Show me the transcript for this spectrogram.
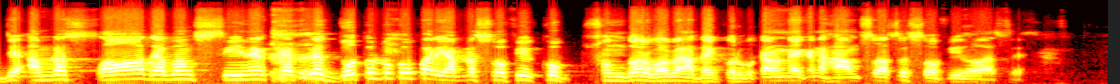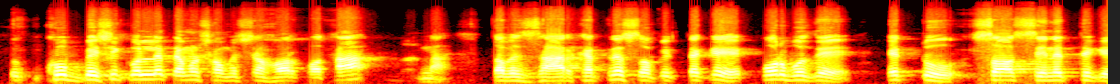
যে আমরা সদ এবং সিনের ক্ষেত্রে যতটুকু পারি আমরা সফির খুব সুন্দরভাবে আদায় করব। কারণ এখানে হামসও আছে সফিরও আছে। খুব বেশি করলে তেমন সমস্যা হওয়ার কথা না। তবে যার ক্ষেত্রে সফিরটাকে করব যে একটু সদ সিনের থেকে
